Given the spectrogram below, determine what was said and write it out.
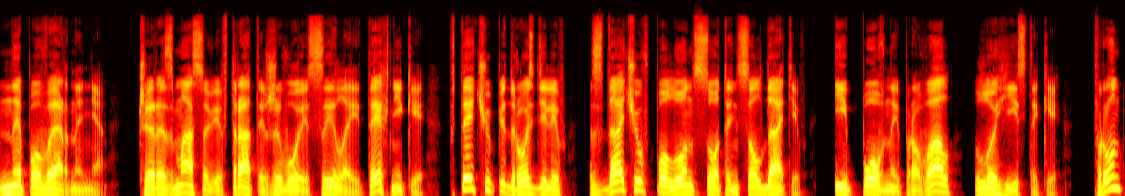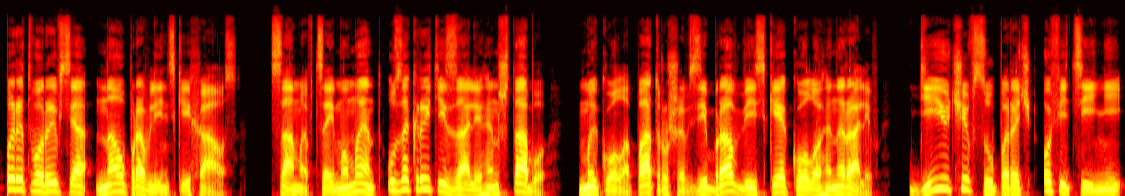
неповернення через масові втрати живої сили і техніки, втечу підрозділів, здачу в полон сотень солдатів і повний провал логістики. Фронт перетворився на управлінський хаос. Саме в цей момент у закритій залі генштабу Микола Патрушев зібрав війське коло генералів, діючи всупереч офіційній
